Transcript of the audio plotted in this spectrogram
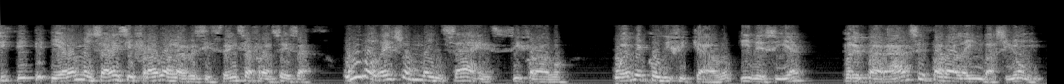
y eran mensajes cifrados a la resistencia francesa. Uno de esos mensajes cifrados fue decodificado y decía prepararse para la invasión.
